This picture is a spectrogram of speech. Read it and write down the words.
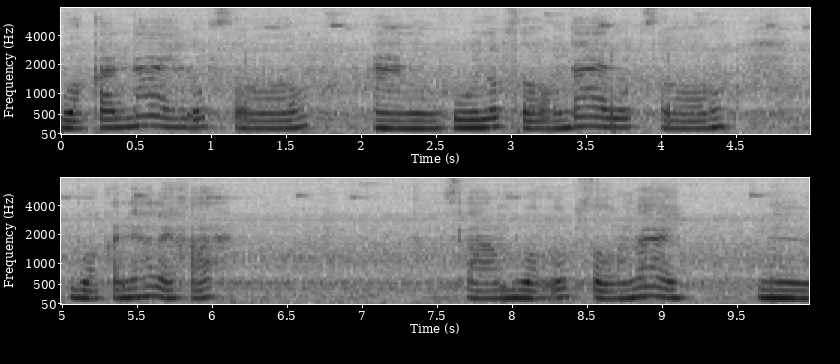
บวกกันได้ลบสองอ่าหนึ่งคูณลบสองได้ลบสองบวกกันได้เท่าไหร่คะสามบวกลบสองได้หนึ่ง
